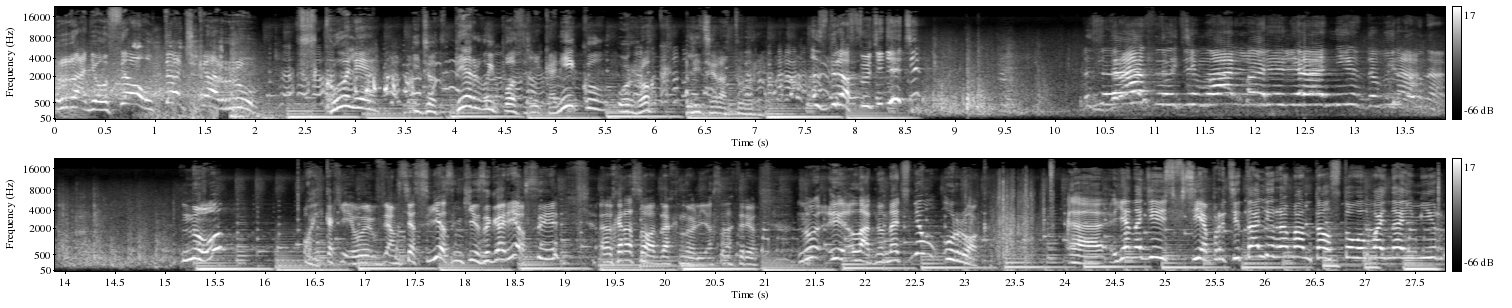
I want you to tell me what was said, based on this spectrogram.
Радиосоу.ру В школе идет первый после каникул урок литературы. Здравствуйте, дети! Здравствуйте, Марья Леонидовна! Ну? Ой, какие вы прям все свеженькие, загоревшие Э, Хорошо отдохнули, я смотрю Ну и ладно, начнем урок Э, Я надеюсь, все прочитали роман Толстого «Война и мир»?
